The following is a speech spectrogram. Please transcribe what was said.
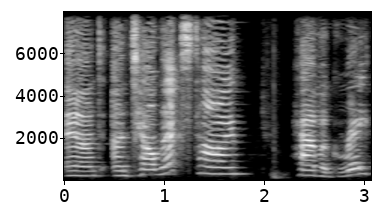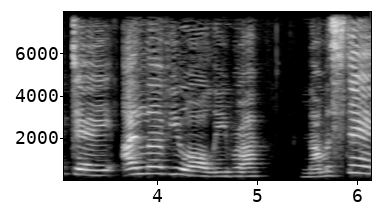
And until next time, have a great day. I love you all, Libra. Namaste.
